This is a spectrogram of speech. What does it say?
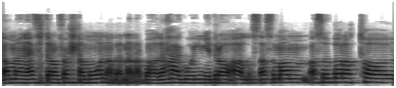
ja, men efter de första månaderna, bara, det här går inget bra alls. Alltså, man, alltså bara ta,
